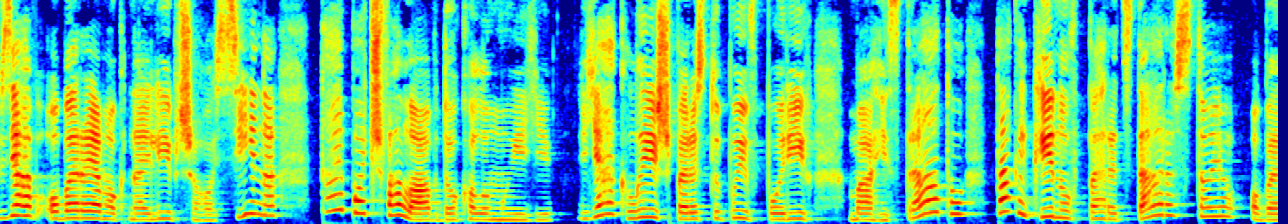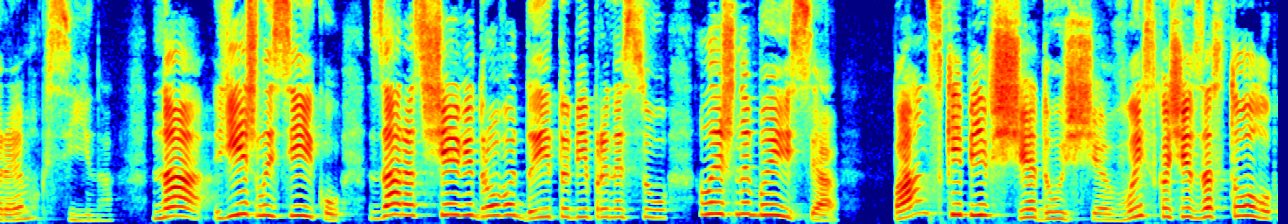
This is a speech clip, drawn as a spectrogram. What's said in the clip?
взяв оберемок найліпшого сіна та й почвалав до Коломиї. Як лиш переступив поріг магістрату, так і кинув перед старостою оберемок сіна. На, їж лисійку, зараз ще відро води тобі принесу, лиш не бийся. Пан скипів ще дужче, вискочив за столу,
